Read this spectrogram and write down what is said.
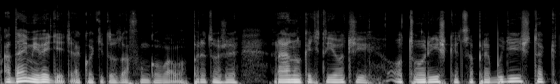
A daj mi vedieť, ako ti to zafungovalo, pretože ráno, keď ty oči otvoríš, keď sa prebudíš, tak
